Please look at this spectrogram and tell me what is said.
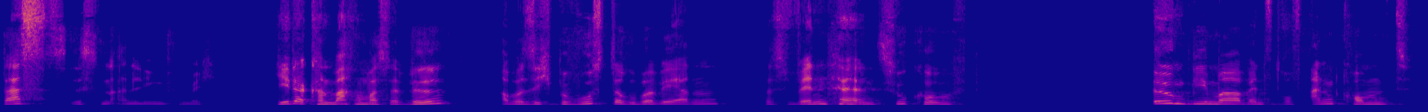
Das ist ein Anliegen für mich. Jeder kann machen, was er will, aber sich bewusst darüber werden, dass wenn er in Zukunft irgendwie mal, wenn es drauf ankommt,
